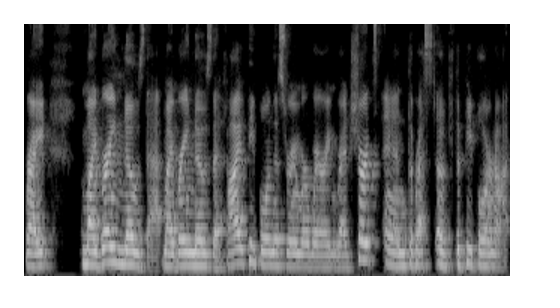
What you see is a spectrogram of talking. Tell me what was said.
right? My brain knows that. My brain knows that five people in this room are wearing red shirts and the rest of the people are not.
